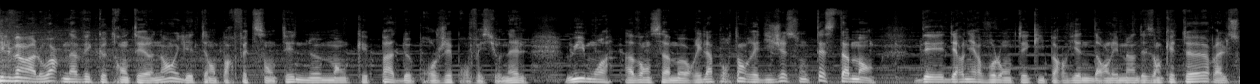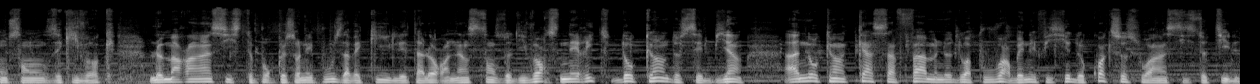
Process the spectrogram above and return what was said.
Sylvain Alloire n'avait que 31 ans, il était en parfaite santé, ne manquait pas de projet professionnel. Huit mois avant sa mort, il a pourtant rédigé son testament. Des dernières volontés qui parviennent dans les mains des enquêteurs, elles sont sans équivoque. Le marin insiste pour que son épouse, avec qui il est alors en instance de divorce, n'hérite d'aucun de ses biens. En aucun cas sa femme ne doit pouvoir bénéficier de quoi que ce soit, insiste-t-il.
